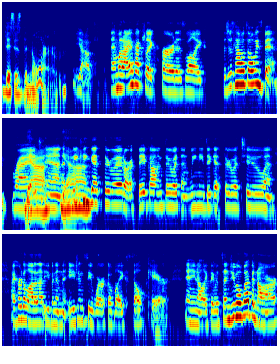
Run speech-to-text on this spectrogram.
this is the norm. Yeah. And what I've actually heard is well, like it's just how it's always been, right? Yeah, and if yeah. we can get through it or if they've gotten through it, then we need to get through it too. And I heard a lot of that even in the agency work of like self care. And, you know, like they would send you a webinar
